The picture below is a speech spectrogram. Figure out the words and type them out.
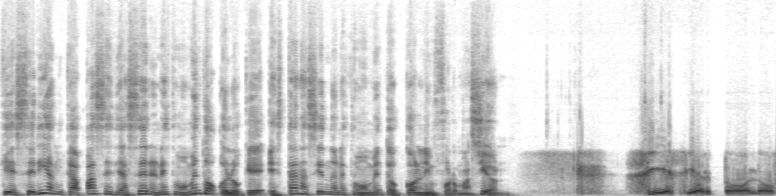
que serían capaces de hacer en este momento o lo que están haciendo en este momento con la información. Sí, es cierto, los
